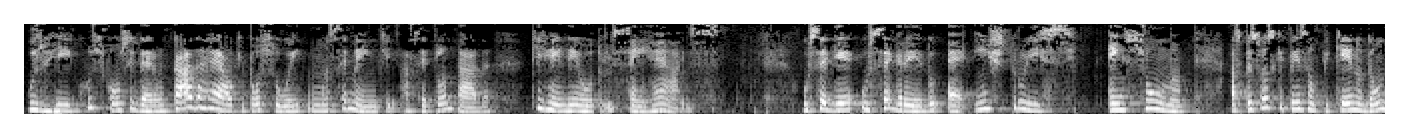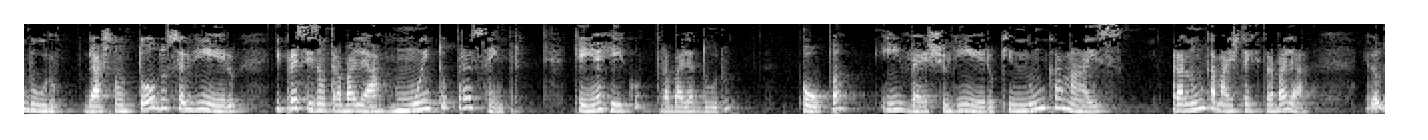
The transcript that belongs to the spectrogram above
Os ricos consideram cada real que possuem uma semente a ser plantada, que rendem outros 100 reais. O segredo é instruir-se. Em suma, as pessoas que pensam pequeno dão duro, gastam todo o seu dinheiro e precisam trabalhar muito para sempre. Quem é rico, trabalha duro, poupa e investe o dinheiro que nunca mais, para nunca mais ter que trabalhar. Eu,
